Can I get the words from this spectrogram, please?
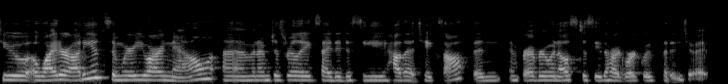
to a wider audience and where you are now. Um, and I'm just really excited to see how that takes off and, and for everyone else to see the hard work we've put into it.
